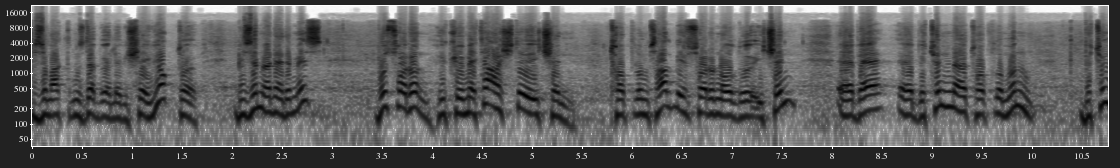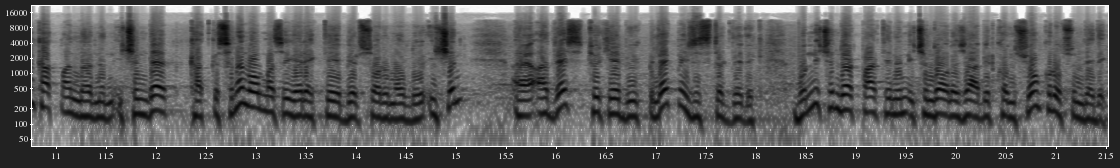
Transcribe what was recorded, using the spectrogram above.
Bizim aklımızda böyle bir şey yoktu. Bizim önerimiz bu sorun hükümeti aştığı için toplumsal bir sorun olduğu için e, ve e, bütün e, toplumun bütün katmanlarının içinde katkısının olması gerektiği bir sorun olduğu için e, adres Türkiye Büyük Millet Meclisi'dir dedik. Bunun için dört partinin içinde olacağı bir komisyon kurulsun dedik.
